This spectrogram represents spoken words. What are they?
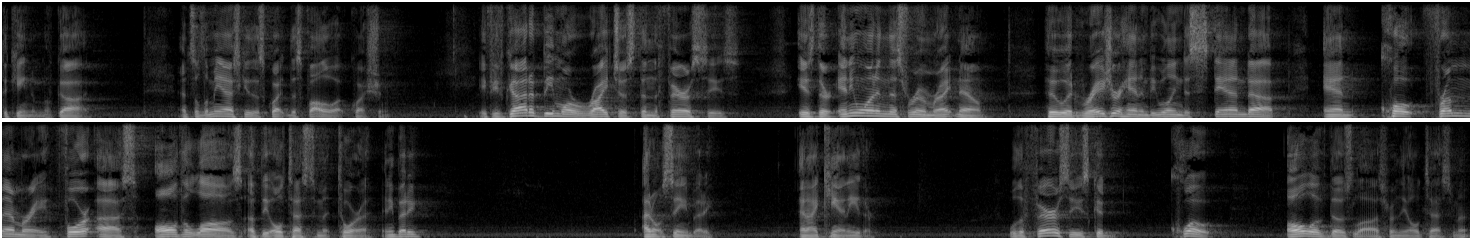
the kingdom of God. And so let me ask you this, this follow up question. If you've got to be more righteous than the Pharisees, is there anyone in this room right now who would raise your hand and be willing to stand up and quote from memory for us all the laws of the Old Testament Torah? Anybody? I don't see anybody, and I can't either. Well, the Pharisees could quote all of those laws from the Old Testament.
